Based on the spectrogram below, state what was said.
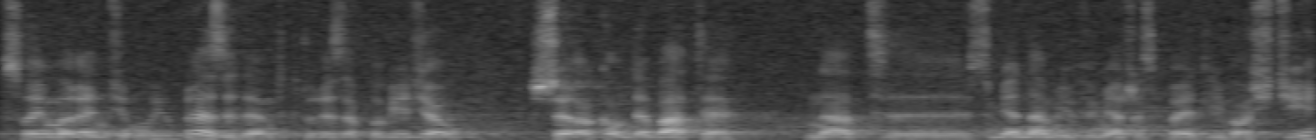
w swoim orędzie mówił prezydent, który zapowiedział szeroką debatę nad y, zmianami w wymiarze sprawiedliwości.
